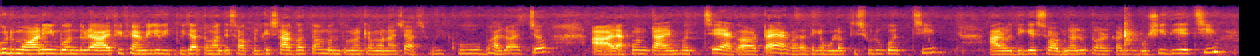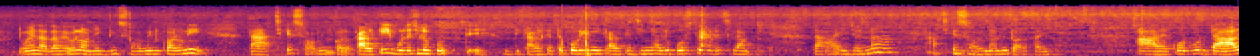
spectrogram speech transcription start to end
গুড মর্নিং বন্ধুরা আইফি ফ্যামিলি উইথ পূজা তোমাদের সকলকে স্বাগতম। বন্ধু, তোমরা কেমন আছো? আশা করি খুব ভালো আছো। আর এখন টাইম হচ্ছে এগারোটা এগারোটা থেকে ব্লগটি শুরু করছি। আর ওদিকে সয়াবিন আলু তরকারি বসিয়ে দিয়েছি। তোমার দাদাভাই বলে, অনেকদিন সয়াবিন করনি। তা আজকে সয়াবিন করো। কালকেই বলেছিল করতে। কালকে তো করিনি, কালকে ঝিঙে আলু পোস্ত করেছিলাম। তা এই জন্য আজকে সয়াবিন আলু তরকারি। আর করব ডাল।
